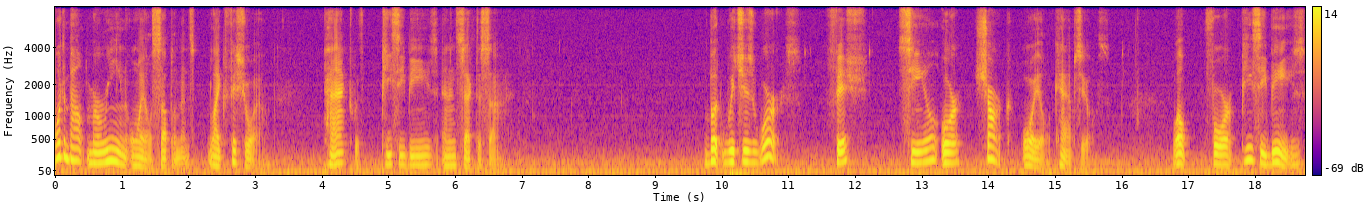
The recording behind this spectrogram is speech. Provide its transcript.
What about marine oil supplements, like fish oil, packed with PCBs and insecticides? But which is worse, fish, seal, or shark oil capsules? Well, for PCBs,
